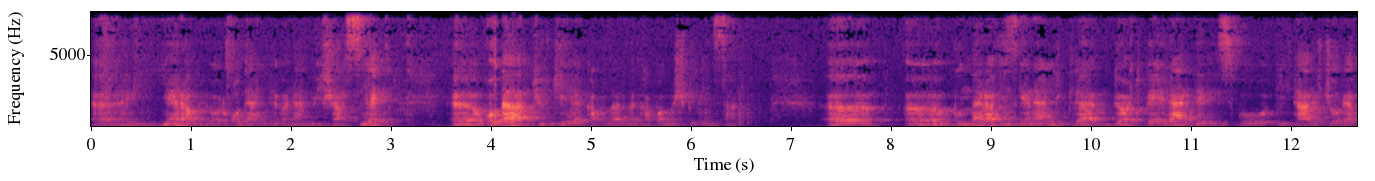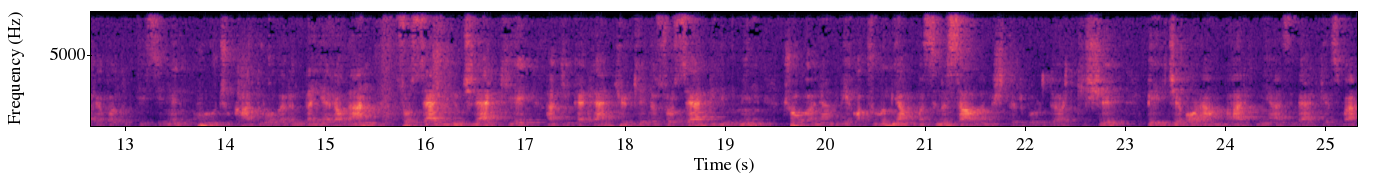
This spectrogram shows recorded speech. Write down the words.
e, yer alıyor. O denli önemli bir şahsiyet. E, o da Türkiye'ye kapılarını kapamış bir insan. E, bunlara biz genellikle dört beyler deriz. Bu Dil Tarih Coğrafya Fakültesi'nin kurucu kadrolarında yer alan sosyal bilimciler ki hakikaten Türkiye'de sosyal bilimin çok önemli bir atılım yapmasını sağlamıştır bu dört kişi. Beyce Boran var, Niyazi Berkez var,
